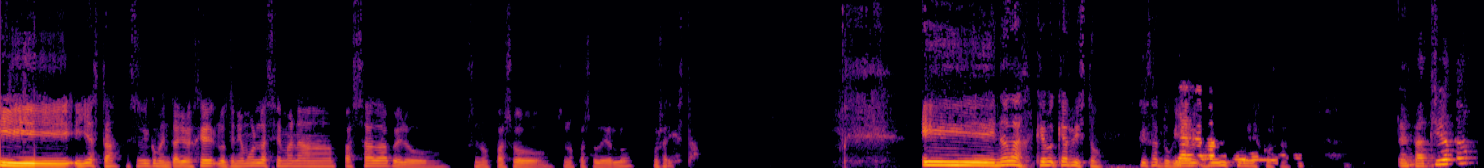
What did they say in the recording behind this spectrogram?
Y, y ya está, ese es el comentario. Es que lo teníamos la semana pasada, pero se nos pasó, se nos pasó leerlo, pues ahí está. Y nada, ¿qué, qué has visto? Empieza tú, que ya, he visto varias cosas. ¿El patriota?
